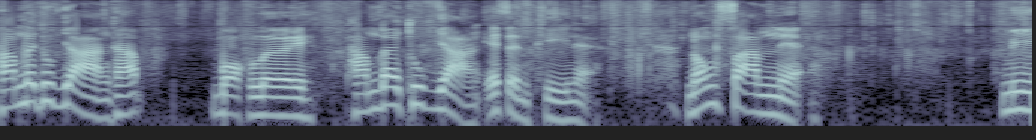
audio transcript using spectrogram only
ทำได้ทุกอย่างครับ บอกเลยทำได้ทุกอย่าง S&P เนี่ย น้องซันเนี่ย มี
